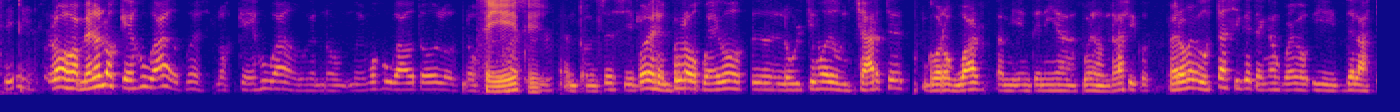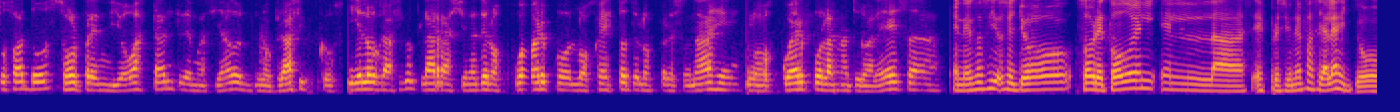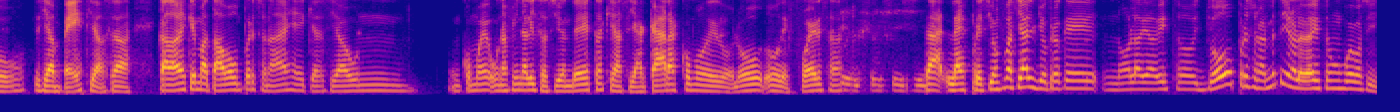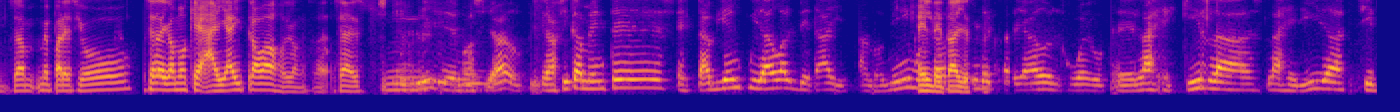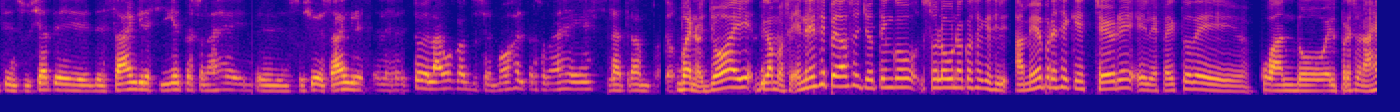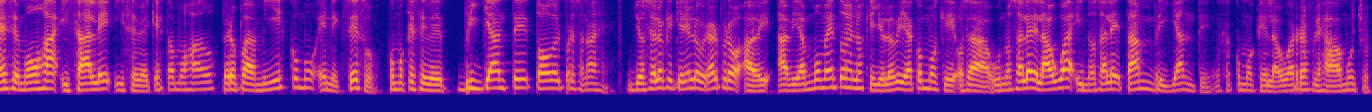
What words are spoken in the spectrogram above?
Sí, Los, al menos los que he jugado, pues, los que he jugado, porque no, no hemos jugado todos los, Sí, sí. Entonces, sí, por ejemplo, los juegos, lo último de Uncharted, God of War también tenía buenos gráficos, pero me gusta así que tengan juegos y The Last of Us 2 sorprendió bastante, demasiado en los gráficos. Y en los gráficos, las reacciones de los cuerpos, los gestos de los personajes, los cuerpos, la naturaleza. En eso sí, o sea, yo sobre todo en, en, las expresiones faciales, yo decía bestia, o sea, cada vez que mataba a un personaje, que hacía un, como una finalización de estas que hacía caras como de dolor o de fuerza. Sí, sí, sí, la, la, expresión facial yo creo que no la había visto, yo personalmente yo no la había visto en un juego así, o sea, me pareció, o sea, digamos que ahí hay trabajo, digamos, o sea, es... Demasiado. Gráficamente está bien cuidado al detalle, a lo mínimo el está detalle, bien detallado el juego. Eh, las esquirlas, las heridas, si te ensucias de, de sangre, sigue el personaje eh, sucio de sangre. El efecto del agua cuando se moja el personaje es la trampa. Bueno, bueno, yo ahí, digamos, en ese pedazo yo tengo solo una cosa que decir. A mí me parece que es chévere el efecto de cuando el personaje se moja y sale y se ve que está mojado, pero para mí es como en exceso, como que se ve brillante todo el personaje. Yo sé lo que quieren lograr, pero había, momentos en los que yo lo veía como que, o sea, uno sale del agua y no sale tan brillante, o sea, como que el agua reflejaba mucho.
